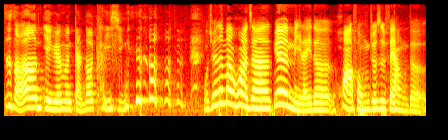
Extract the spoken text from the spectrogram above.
至少让演员们感到开心。我觉得漫画家，因为米雷的画风就是非常的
